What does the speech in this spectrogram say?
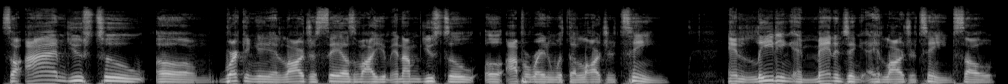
So I'm used to um, working in a larger sales volume, and I'm used to uh, operating with a larger team and leading and managing a larger team. So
